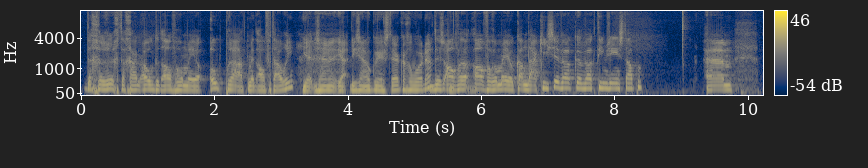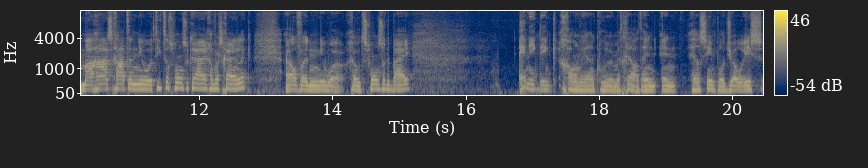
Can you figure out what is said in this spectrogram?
de geruchten gaan ook dat Alfa Romeo ook praat met Alfa Tauri. Ja, die zijn, ja, die zijn ook weer sterker geworden. Dus Alfa, Alfa Romeo kan daar kiezen welk, welk team ze instappen. Ehm, maar Haas gaat een nieuwe titelsponsor krijgen waarschijnlijk. Eh, Of een nieuwe grote sponsor erbij. En ik denk gewoon weer een coureur met geld. En, en heel simpel, Joe is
